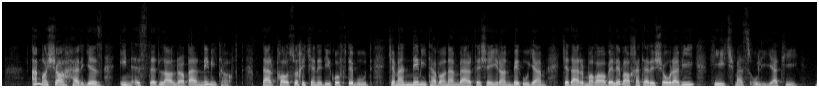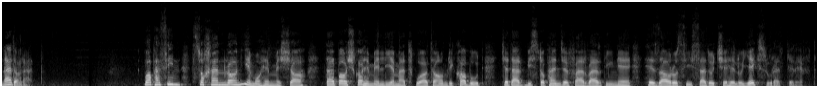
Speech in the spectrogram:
اما شاه هرگز این استدلال را بر نمیتافت در پاسخ کندی گفته بود که من نمی‌توانم به ایران بگویم که در مقابله با خطر شوروی هیچ مسئولیتی ندارد. واپسین سخنرانی مهم شاه در باشگاه ملی مطبوعات آمریکا بود که در 25 فروردین 1341 صورت گرفت.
